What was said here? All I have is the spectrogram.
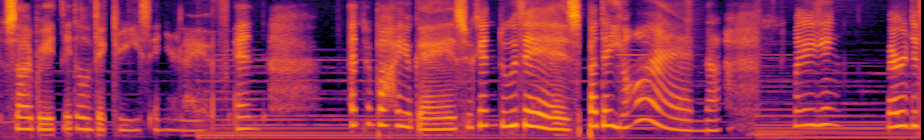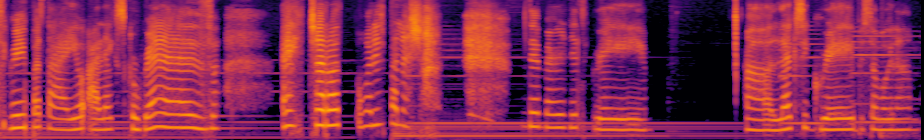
to celebrate little victories in your life. And ano ba kayo guys? We can do this. Padayon! Magiging Meredith Grey pa tayo, Alex Karev. Ay, charot. Umalis pala siya. Hindi, Meredith Grey. Uh, Lexi Gray. Basta wag lang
